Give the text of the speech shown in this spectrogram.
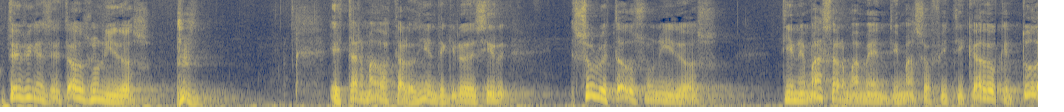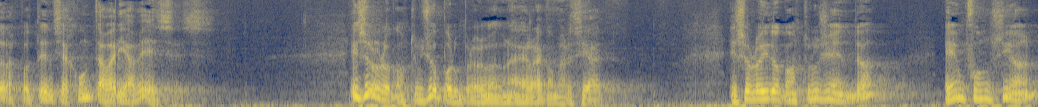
Ustedes fíjense, Estados Unidos está armado hasta los dientes, quiero decir, solo Estados Unidos tiene más armamento y más sofisticado que todas las potencias juntas varias veces. Eso no lo construyó por un problema de una guerra comercial. Eso lo ha ido construyendo en función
